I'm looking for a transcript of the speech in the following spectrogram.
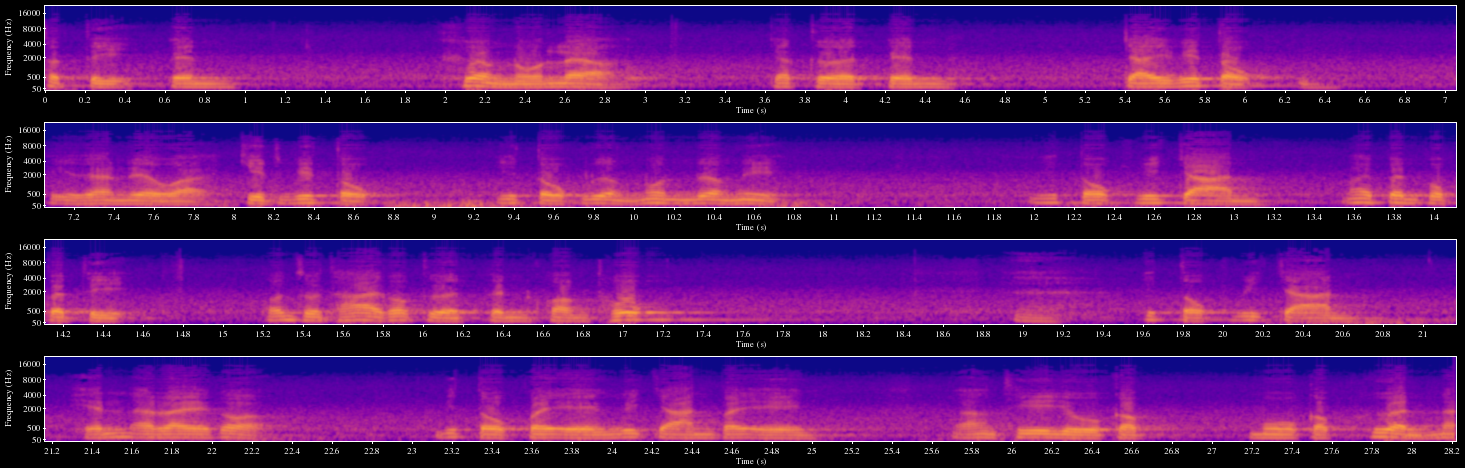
สติเป็นเครื่องหนุนแล้ว จะเกิดเป็นใจวิตก ที่ท่านเรียกว่า จิตวิตก วิตกเรื่องนุ่นเรื่องนี้วิตกวิจารไม่เป็นปกติ ลสุดท้ายก็เกิดเป็นความทุกข์วิตกวิจารเห็นอะไรก็วิตกไปเอง วิจารไปเองบางทีอยู่กับหมู่กับเพื่อนใน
